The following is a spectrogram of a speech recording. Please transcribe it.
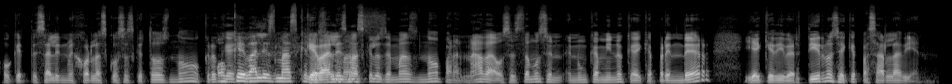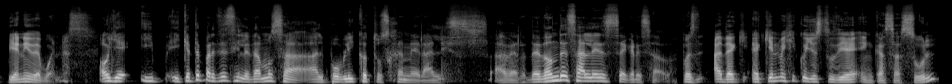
o que te salen mejor las cosas que todos. No, creo o que que, vales más que, que los vales demás. más que los demás. No, para nada. O sea, estamos en, en un camino que hay que aprender y hay que divertirnos y hay que pasarla bien. Bien y de buenas. Oye, ¿y, y qué te parece si le damos a- al público tus generales? A ver, ¿de dónde sales egresado? Pues a- de aquí, aquí en México yo estudié en Casa Azul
